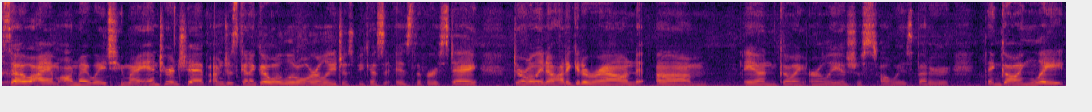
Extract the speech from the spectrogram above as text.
So I am on my way to my internship. I'm just gonna go a little early just because it is the first day. Don't really know how to get around. Um, and going early is just always better than going late.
